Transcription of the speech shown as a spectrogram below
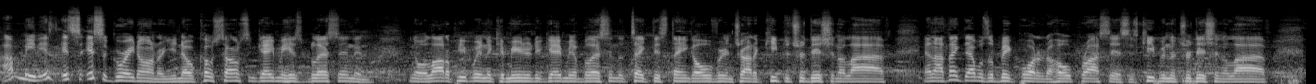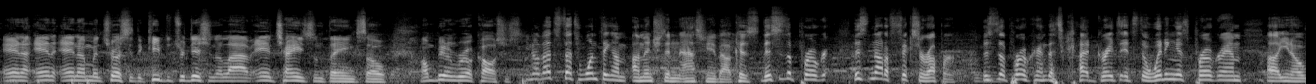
I mean, it's, it's it's a great honor. You know, Coach Thompson gave me his blessing, and you know, a lot of people in the community gave me a blessing to take this thing over and try to keep the tradition alive. And I think that was a big part of the whole process is keeping the tradition alive. And and and I'm entrusted to keep the tradition alive and change some things. So I'm being real cautious. You know, that's that's one thing I'm, I'm interested in asking you about because this is a program. This is not a fixer upper. This is a program that's got great. It's the winningest program, uh, you know,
